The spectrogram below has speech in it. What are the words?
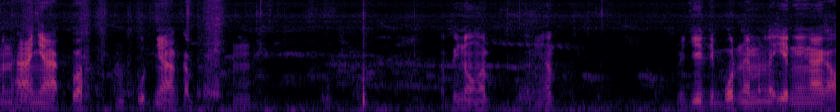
มันหายากกว่าขุดยากครับอืมครับพี่น้องครับนี่ครับวิธีติบดให้มันละเอียดง่ายๆเอา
